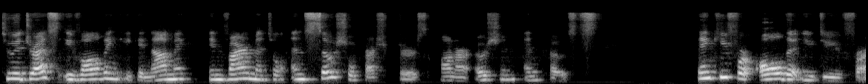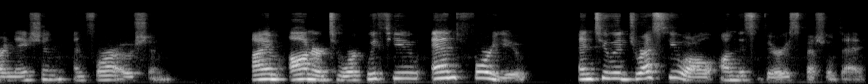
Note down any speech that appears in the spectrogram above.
to address evolving economic, environmental, and social pressures on our ocean and coasts. Thank you for all that you do for our nation and for our ocean. I am honored to work with you and for you and to address you all on this very special day.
